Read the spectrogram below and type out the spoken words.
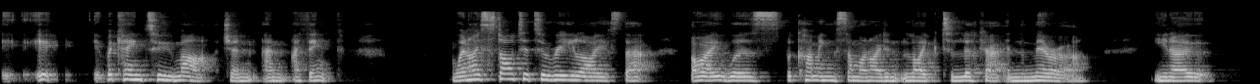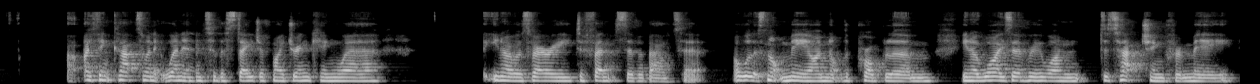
it, it it became too much and and I think when I started to realize that I was becoming someone I didn't like to look at in the mirror, you know, I think that's when it went into the stage of my drinking where, you know, I was very defensive about it. Oh, well, it's not me. I'm not the problem. You know, why is everyone detaching from me?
